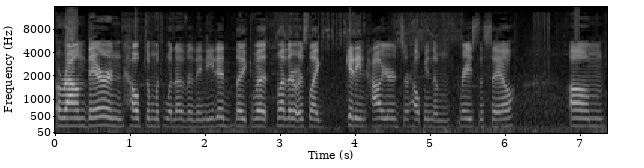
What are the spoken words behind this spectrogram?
around there and help them with whatever they needed, like whether it was like getting halyards or helping them raise the sail. Um,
